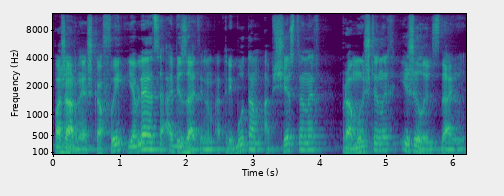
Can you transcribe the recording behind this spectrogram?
Пожарные шкафы являются обязательным атрибутом общественных, промышленных и жилых зданий.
